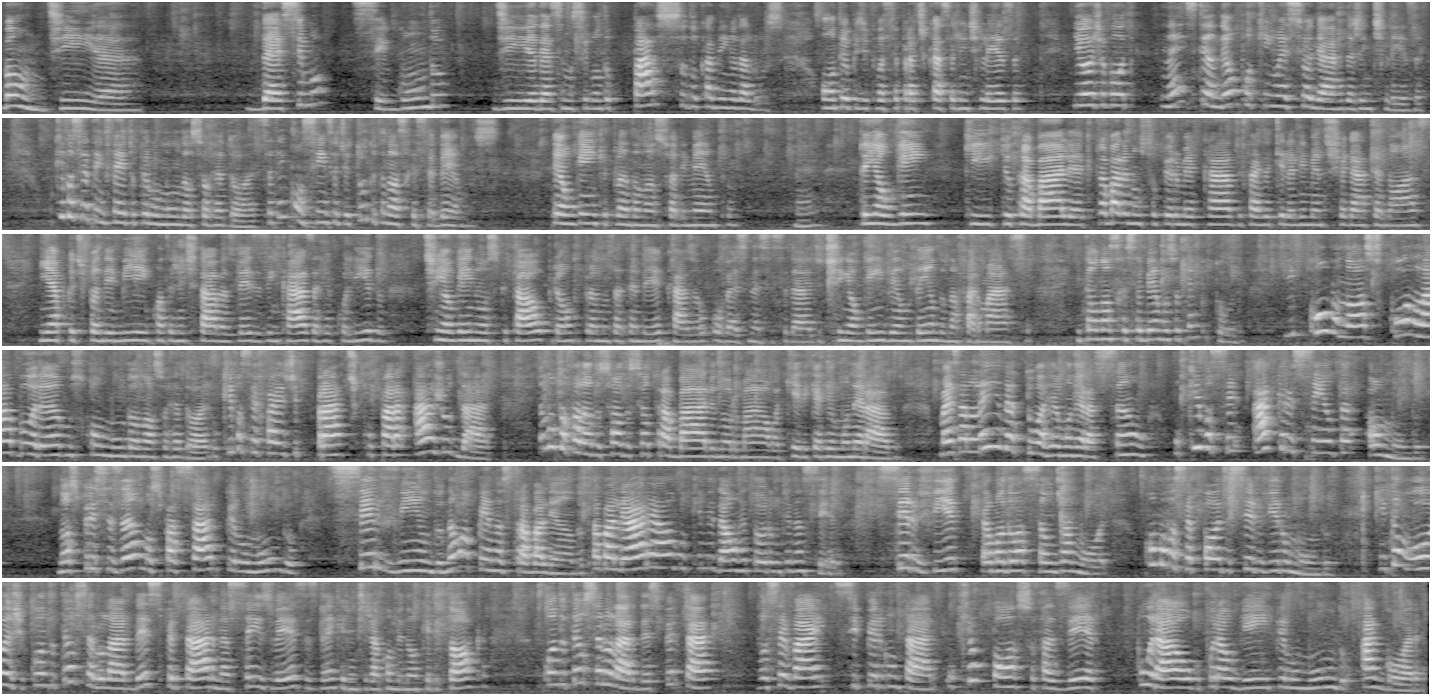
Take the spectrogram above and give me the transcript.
Bom dia! Décimo segundo dia, décimo segundo passo do caminho da luz. Ontem eu pedi que você praticasse a gentileza e hoje eu vou né, estender um pouquinho esse olhar da gentileza. O que você tem feito pelo mundo ao seu redor? Você tem consciência de tudo que nós recebemos? Tem alguém que planta o nosso alimento? Né? Tem alguém que, que o trabalha, que trabalha num supermercado e faz aquele alimento chegar até nós? Em época de pandemia, enquanto a gente estava às vezes em casa recolhido, tinha alguém no hospital pronto para nos atender caso houvesse necessidade, tinha alguém vendendo na farmácia. Então nós recebemos o tempo todo. E como nós colaboramos com o mundo ao nosso redor? O que você faz de prático para ajudar? Eu não estou falando só do seu trabalho normal, aquele que é remunerado, mas além da tua remuneração, o que você acrescenta ao mundo? Nós precisamos passar pelo mundo servindo, não apenas trabalhando. Trabalhar é algo que me dá um retorno financeiro. Servir é uma doação de amor. Como você pode servir o mundo? Então hoje, quando o teu celular despertar nas seis vezes, né, que a gente já combinou que ele toca, quando o teu celular despertar, você vai se perguntar: o que eu posso fazer por algo, por alguém, pelo mundo agora?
